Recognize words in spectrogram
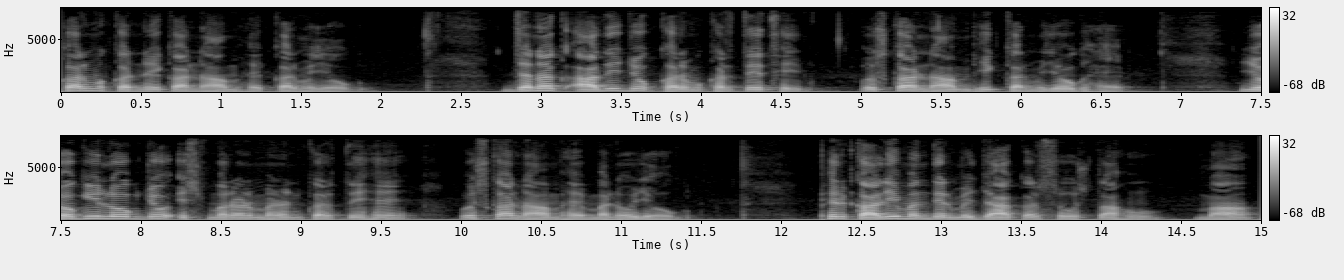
कर्म करने का नाम है कर्मयोग। जनक आदि जो कर्म करते थे, उसका नाम भी कर्मयोग है। योगी लोग जो स्मरण मनन करते हैं, उसका नाम है मनोयोग। फिर काली मंदिर में जाकर सोचता हूँ, माँ,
